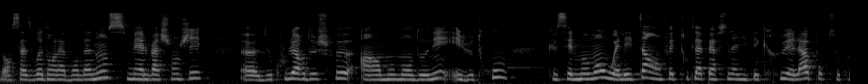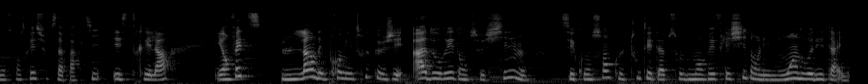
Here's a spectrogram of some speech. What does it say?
bon, ça se voit dans la bande-annonce, mais elle va changer de couleur de cheveux à un moment donné et je trouve que c'est le moment où elle éteint en fait toute la personnalité Cruella pour se concentrer sur sa partie Estrella. Et en fait, l'un des premiers trucs que j'ai adoré dans ce film, c'est qu'on sent que tout est absolument réfléchi dans les moindres détails.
